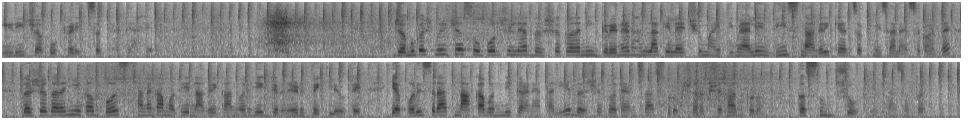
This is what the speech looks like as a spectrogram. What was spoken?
ईडीच्या कोठडीत सध्या ते आहेत. जम्मू काश्मीरच्या सोपोर जिल्ह्यात दहशतवाद्यांनी ग्रेनेड हल्ला केल्याची माहिती मिळाली. वीस नागरिक यात जखमी झाल्याचं कळतंय. दहशतवाद्यांनी एका बस स्थानकामध्ये नागरिकांवर हे ग्रेनेड फेकले होते. या परिसरात नाकाबंदी करण्यात आली आहे. दहशतवाद्यांचा सुरक्षा रक्षकांकडून कसून शोध घेतला जातोय.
